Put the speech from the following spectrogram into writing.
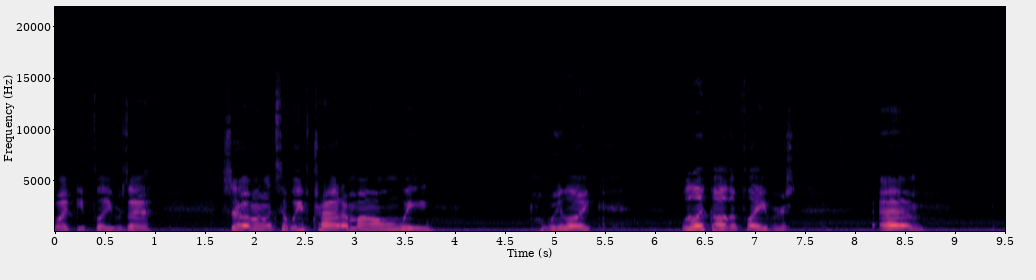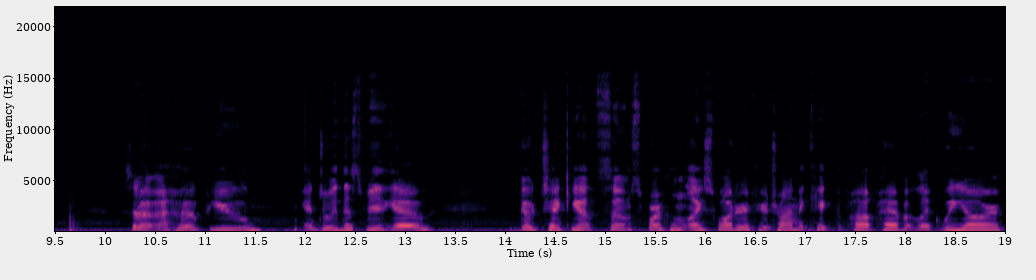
wacky flavors. I so I mean, like I said, we've tried them all, and we we like we like all the flavors. Um, so I hope you enjoyed this video. Go check out some sparkling ice water if you're trying to kick the pop habit like we are.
